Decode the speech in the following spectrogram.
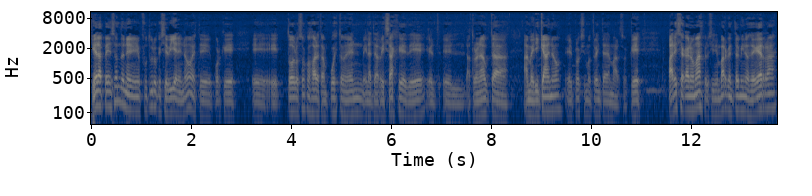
Y ahora pensando en el futuro que se viene, ¿no? Este, porque eh, eh, todos los ojos ahora están puestos en el aterrizaje del de el astronauta americano el próximo 30 de marzo, que parece acá nomás, pero sin embargo en términos de guerra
